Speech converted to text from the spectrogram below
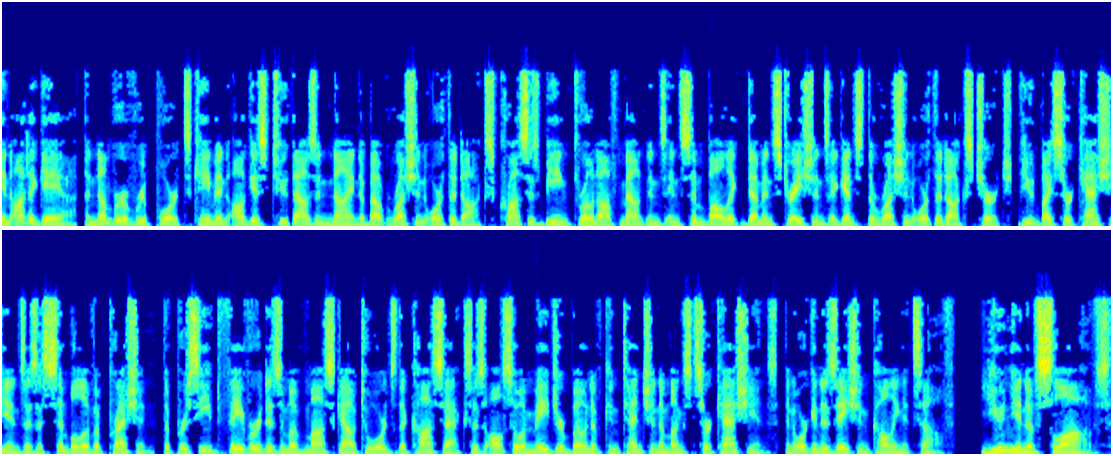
In Adygea, a number of reports came in August 2009 about Russian Orthodox crosses being thrown off mountains in symbolic demonstrations against the Russian Orthodox Church, viewed by Circassians as a symbol of oppression. The perceived favoritism of Moscow towards the Cossacks is also a major bone of contention amongst Circassians, an organization calling itself Union of Slavs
